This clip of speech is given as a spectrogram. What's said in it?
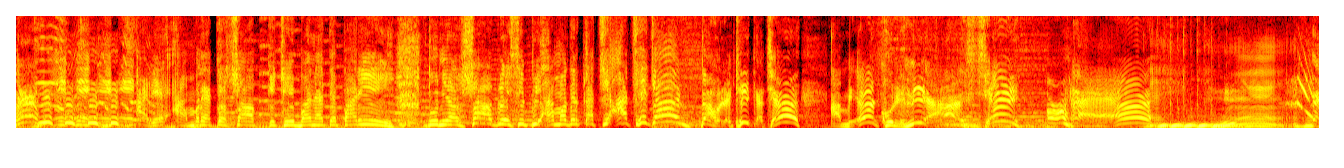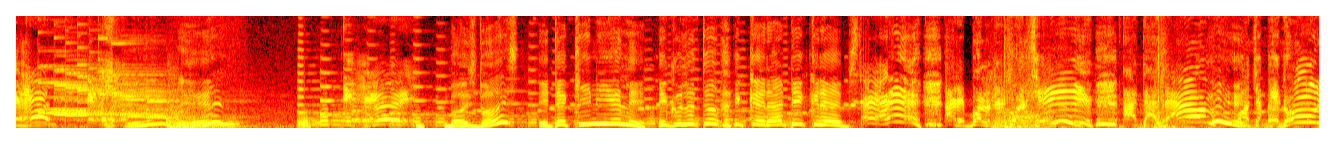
হ্যাঁ? আরে আমরা তো সব কিছু বানাতে পারি দুনিয়ার সব রেসিপি আমাদের কাছে আছে জান তাহলে ঠিক আছে আমি এক্ষুনি নিয়ে আসছি হ্যাঁ। বস বস এটা কি নিয়ে এলে? এগুলো তো ক্যারাটে ক্র্যাবস। আরে বলদের বলছি আতারাম পচা বেগুন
